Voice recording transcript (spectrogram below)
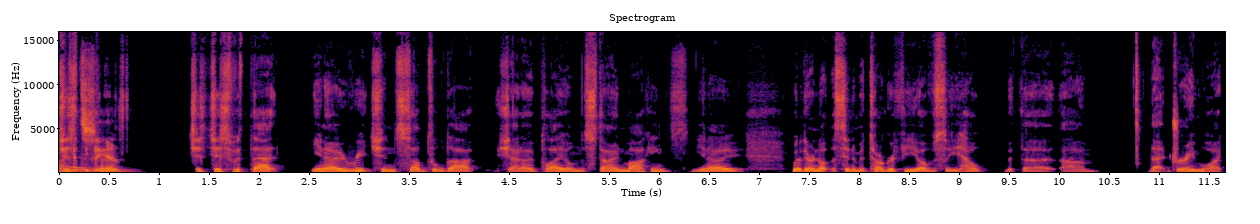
Just because, just just with that, you know, rich and subtle dark shadow play on the stone markings. You know, whether or not the cinematography obviously helped with the um that dreamlike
